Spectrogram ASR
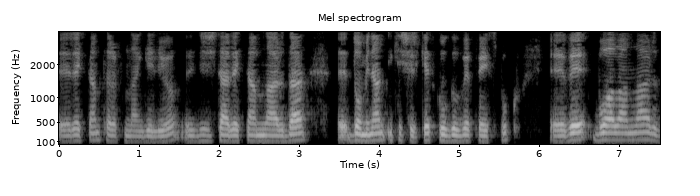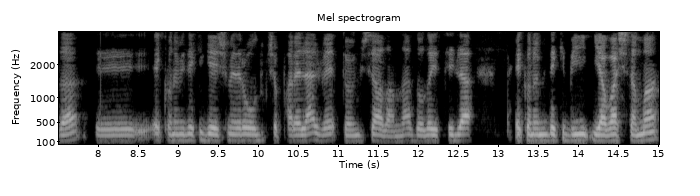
e, reklam tarafından geliyor. E, dijital reklamlarda e, dominant iki şirket Google ve Facebook. E, ve bu alanlar da e, ekonomideki gelişmeleri oldukça paralel ve döngüsel alanlar. Dolayısıyla ekonomideki bir yavaşlama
